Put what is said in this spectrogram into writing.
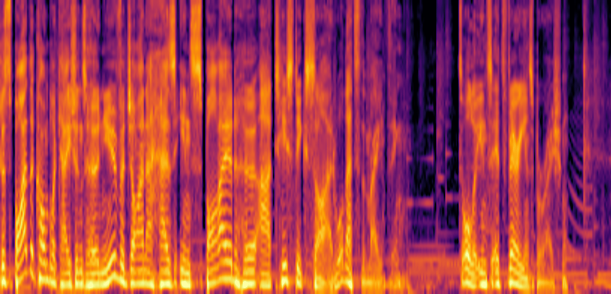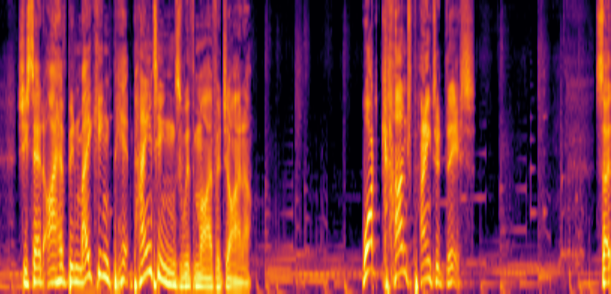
Despite the complications, her new vagina has inspired her artistic side. Well, that's the main thing. It's all it's very inspirational. She said, I have been making pa- paintings with my vagina. What cunt painted this? So,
